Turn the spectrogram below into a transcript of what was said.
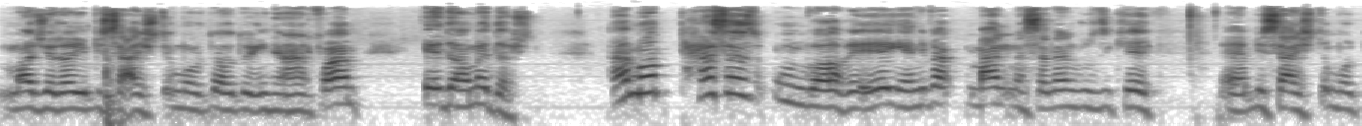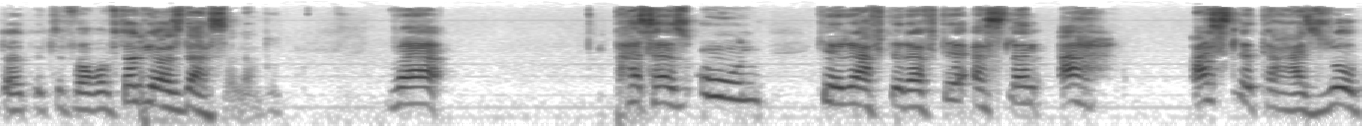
ماجرای 28 مرداد و این حرفا هم ادامه داشت. اما پس از اون واقعه یعنی من مثلا روزی که 28 مرداد اتفاق افتاد 11 سالم بود. و پس از اون که رفته رفته اصلا اه اصل تحذب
